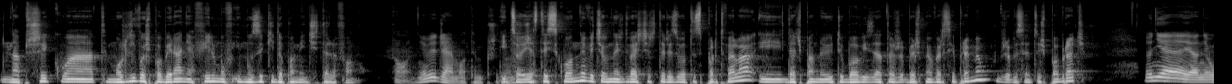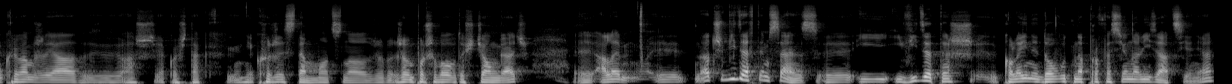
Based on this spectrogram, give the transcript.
na przykład możliwość pobierania filmów i muzyki do pamięci telefonu. O, nie wiedziałem o tym I co, jesteś skłonny wyciągnąć 24 zł z portfela i dać panu YouTube'owi za to, żebyś miał wersję premium, żeby sobie coś pobrać? No nie, ja nie ukrywam, że ja y, aż jakoś tak nie korzystam mocno, żeby, żebym potrzebował to ściągać, y, ale y, znaczy widzę w tym sens i, i widzę też kolejny dowód na profesjonalizację nie?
